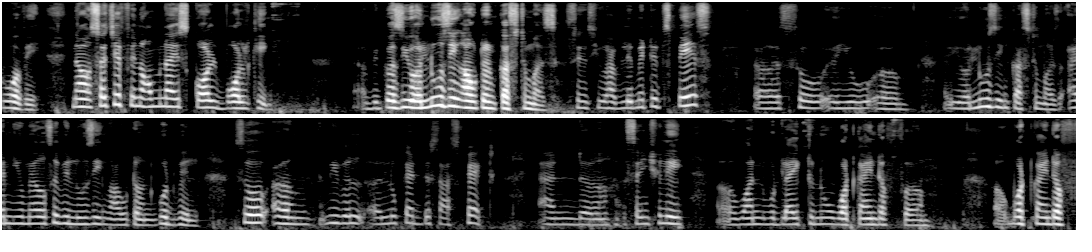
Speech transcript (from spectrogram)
go away. Now, such a phenomena is called balking uh, because you are losing out on customers since you have limited space. Uh, so, you um, you are losing customers and you may also be losing out on goodwill. So, um, we will uh, look at this aspect and uh, essentially uh, one would like to know what kind of what kind of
